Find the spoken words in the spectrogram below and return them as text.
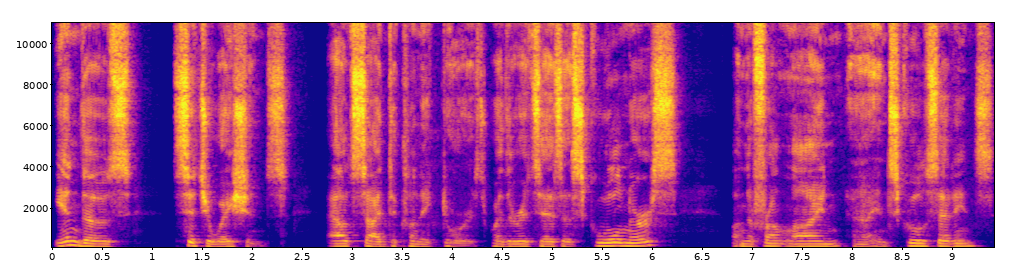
in those situations outside the clinic doors, whether it's as a school nurse on the front line uh, in school settings,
